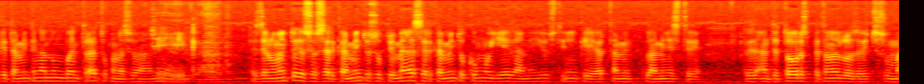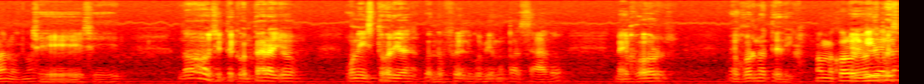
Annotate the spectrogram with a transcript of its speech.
que también tengan un buen trato con la ciudadanía. Sí, claro. Desde el momento de su acercamiento, su primer acercamiento, cómo llegan, ellos tienen que llegar también, también este, ante todo respetando los derechos humanos, ¿no? Sí, sí. No, si te contara yo una historia cuando fue el gobierno pasado, mejor mejor no te digo. No, mejor olvídela.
